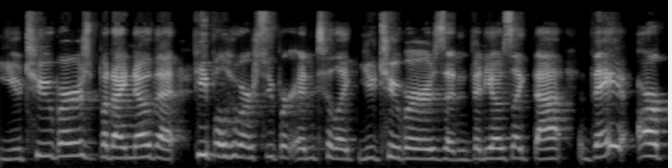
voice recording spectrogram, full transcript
YouTubers, but I know that people who are super into like YouTubers and videos like that, they are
